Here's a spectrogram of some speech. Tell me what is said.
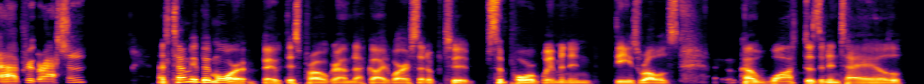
uh, progression. And tell me a bit more about this program that Guidewire set up to support women in these roles kind of what does it entail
